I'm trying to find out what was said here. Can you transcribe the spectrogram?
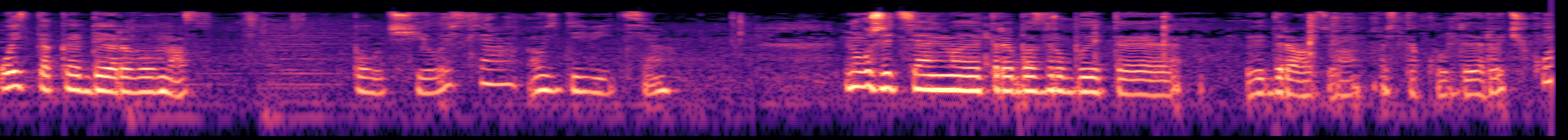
Ось таке дерево в нас вийшло. Ось дивіться. Ножицями треба зробити відразу ось таку дирочку.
